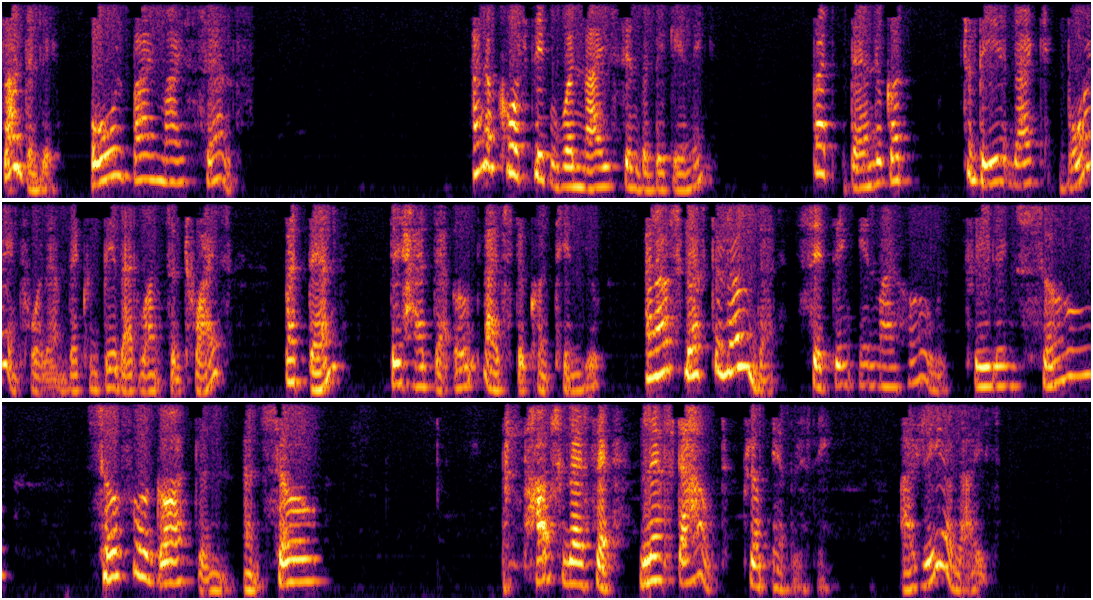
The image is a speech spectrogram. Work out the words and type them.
suddenly all by myself. And of course people were nice in the beginning, but then you got to be like boring for them. They could be that once or twice, but then they had their own lives to continue. And I was left alone then, sitting in my hole, feeling so so forgotten and so, how should I say, left out from everything. I realized,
